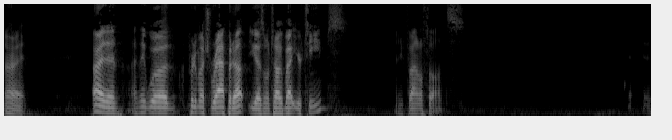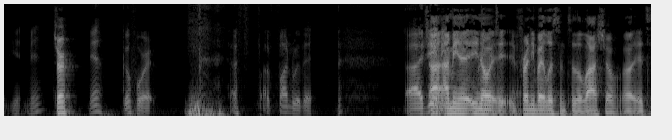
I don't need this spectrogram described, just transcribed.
All right. All right, then. I think we'll pretty much wrap it up. You guys want to talk about your teams? Any final thoughts? Yeah? Sure. Yeah, go for it. have, have, fun with it. Uh, Jamey, I mean, you know, it, for anybody listening to the last show, uh, it's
